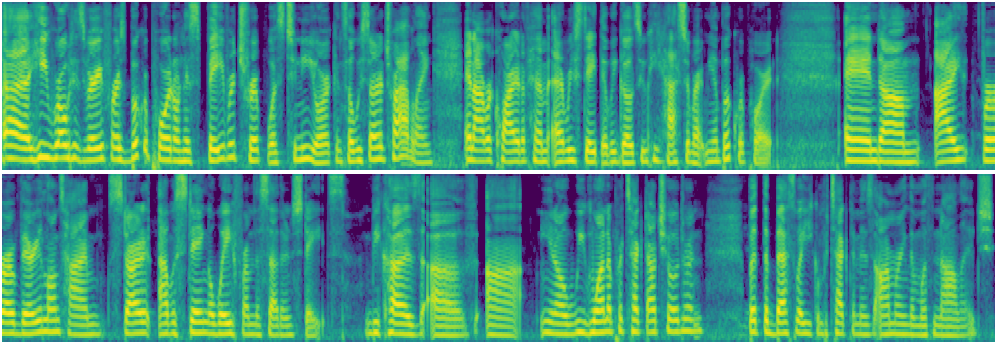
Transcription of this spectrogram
uh, he wrote his very first book report on his favorite trip was to New York. And so we started traveling. And I required of him every state that we go to, he has to write me a book report. And um, I, for a very long time, started. I was staying away from the southern states because of, uh, you know, we want to protect our children, but the best way you can protect them is armoring them with knowledge.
